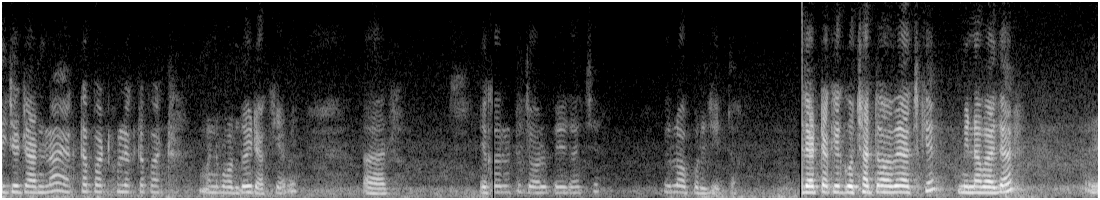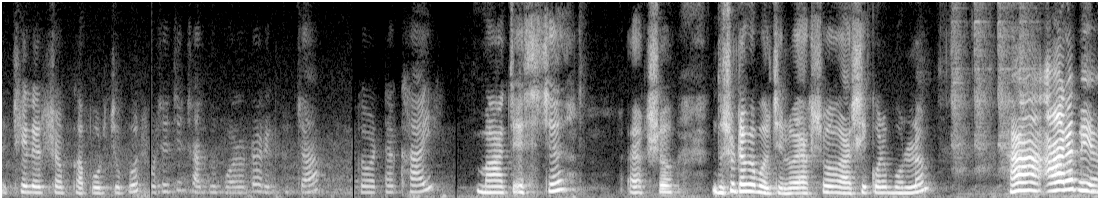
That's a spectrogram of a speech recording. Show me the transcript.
এই যে জানলা, একটা পার্ট খুলে একটা পার্ট মানে বন্ধই রাখি আমি। আর এখানে একটু জল পেয়ে গেছে। এগুলো অপরাজিতা বাজারটাকে গোছাতে হবে আজকে, মিনা বাজার। ছেলের সব কাপড় চোপড়। বসেছি ছাতু পরোটা আর একটু চা। খাবারটা খাই। মাছ এসছে, একশো, দুশো টাকা বলছিল, একশো আশি করে বললাম। হ্যাঁ আর भैया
